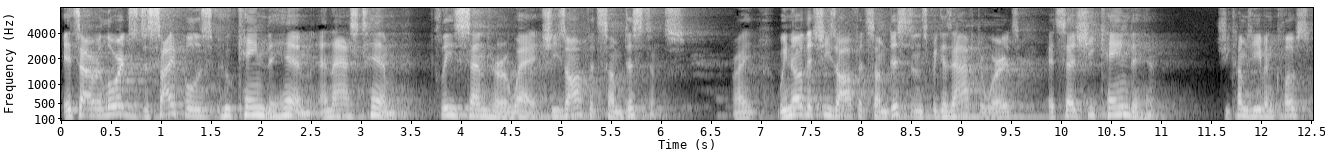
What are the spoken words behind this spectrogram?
it's our Lord's disciples who came to him and asked him, Please send her away. She's off at some distance, right? We know that she's off at some distance because afterwards it says she came to him. She comes even closer.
